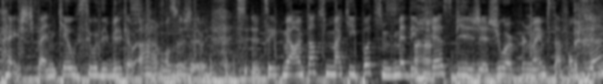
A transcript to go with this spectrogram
Fait que je paniquais aussi au début, comme ah mon dieu, je- mais en même temps tu me maquilles pas, tu me mets des Uh-huh. tresses, puis je joue un peu le même, puis ça fonctionne.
